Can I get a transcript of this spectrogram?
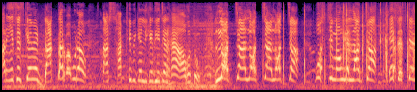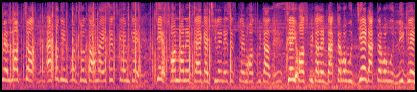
আর এসএসকেএমের ডাক্তারবাবুরাও তার সার্টিফিকেট লিখে দিয়েছেন। হ্যাঁ আহত। লজ্জা লজ্জা লজ্জা। পশ্চিমবঙ্গের লজ্জা এসএসকেএম এর লজ্জা। এতদিন পর্যন্ত আমরা এসএসকেএম কে যে সম্মানের জায়গায় ছিলেন এসএসকেএম হসপিটাল সেই হসপিটালের ডাক্তারবাবু, যে ডাক্তারবাবু লিখলেন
